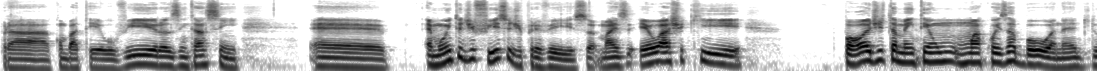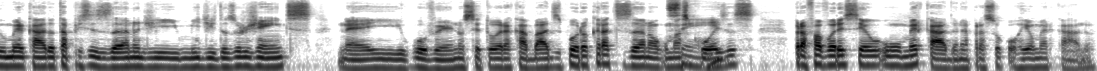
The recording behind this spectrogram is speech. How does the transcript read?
para combater o vírus. Então, assim, é, é muito difícil de prever isso, mas eu acho que pode também ter um, uma coisa boa, né? Do mercado tá precisando de medidas urgentes, né? E o governo, o setor acabar desburocratizando algumas Sim. coisas para favorecer o, mercado, né? Para socorrer o mercado.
